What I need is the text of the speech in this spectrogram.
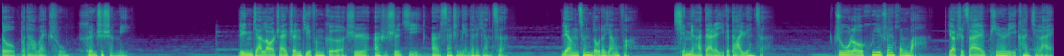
都不大外出，很是神秘。林家老宅整体风格是二十世纪二三十年代的样子，两层楼的洋房，前面还带了一个大院子，主楼灰砖红瓦，要是在平日里看起来，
